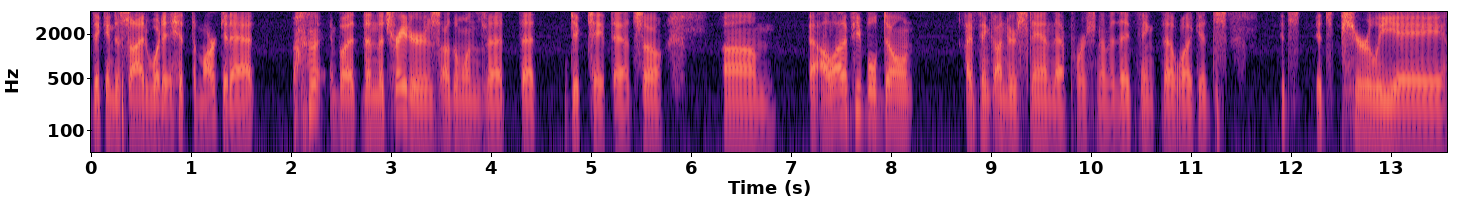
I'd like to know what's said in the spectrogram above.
they can decide what it hit the market at, but then the traders are the ones that that dictate that. So um, a lot of people don't, I think, understand that portion of it. They think that like it's it's it's purely a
